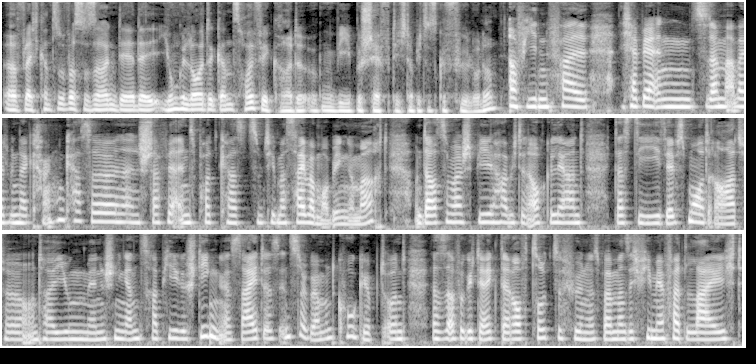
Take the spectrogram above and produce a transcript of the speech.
äh, vielleicht kannst du was so sagen, der, der junge Leute ganz häufig gerade irgendwie beschäftigt, habe ich das Gefühl, oder? Auf jeden Fall. Ich habe ja in Zusammenarbeit mit der Krankenkasse eine Staffel eines Podcasts zum Thema Cybermobbing gemacht. Und da zum Beispiel habe ich dann auch gelernt, dass die Selbstmordrate unter jungen Menschen ganz rapide gestiegen ist, seit es Instagram und Co. gibt. Und dass es auch wirklich direkt darauf zurückzuführen ist, weil man sich viel mehr vergleicht,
